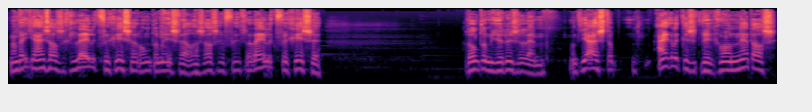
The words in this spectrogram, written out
Maar weet je, hij zal zich lelijk vergissen rondom Israël. Hij zal zich redelijk vergissen rondom Jeruzalem. Want juist op, eigenlijk is het weer gewoon net als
